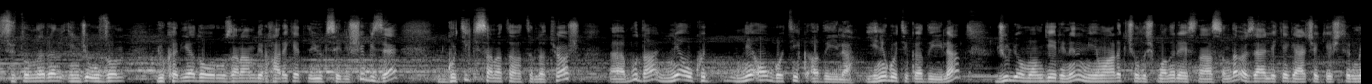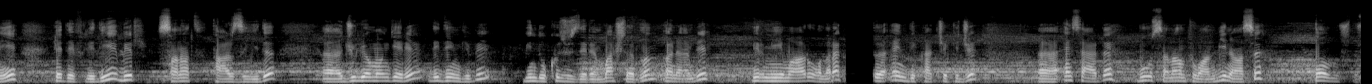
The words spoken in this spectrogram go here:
sütunların ince uzun yukarıya doğru uzanan bir hareketle yükselişi bize gotik sanatı hatırlatıyor. E, Bu da neo- neogotik adıyla, yeni gotik adıyla Giulio Mongeri'nin mimarlık çalışmaları esnasında özellikle gerçekleştirmeyi hedeflediği bir sanat tarzıydı. Ee, Giulio Mongeri dediğim gibi 1900'lerin başlarının önemli bir mimarı olarak en dikkat çekici e, eserde bu Sanantuan binası olmuştur.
